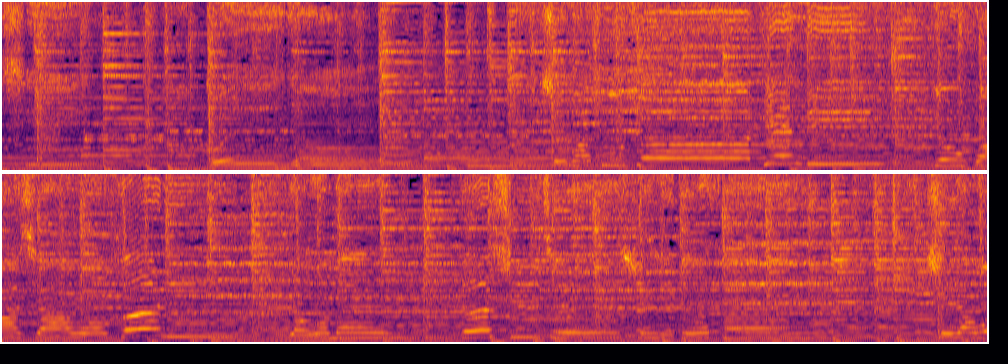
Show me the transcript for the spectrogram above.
西归鸟。谁画出这天地？又画下我和你，让我们界绚丽多彩。谁让我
